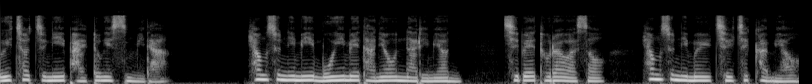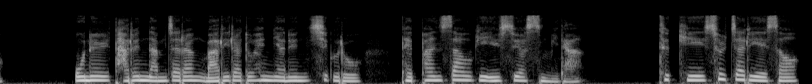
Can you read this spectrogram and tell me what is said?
의처증이 발동했습니다. 형수님이 모임에 다녀온 날이면 집에 돌아와서 형수님을 질책하며 오늘 다른 남자랑 말이라도 했냐는 식으로 대판 싸우기 일쑤였습니다. 특히 술자리에서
